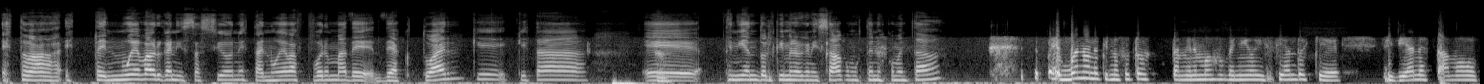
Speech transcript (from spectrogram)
esta, esta nueva organización, esta nueva forma de, de actuar que, que está eh, teniendo el crimen organizado, como usted nos comentaba? Eh, bueno, lo que nosotros también hemos venido diciendo es que si bien estamos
